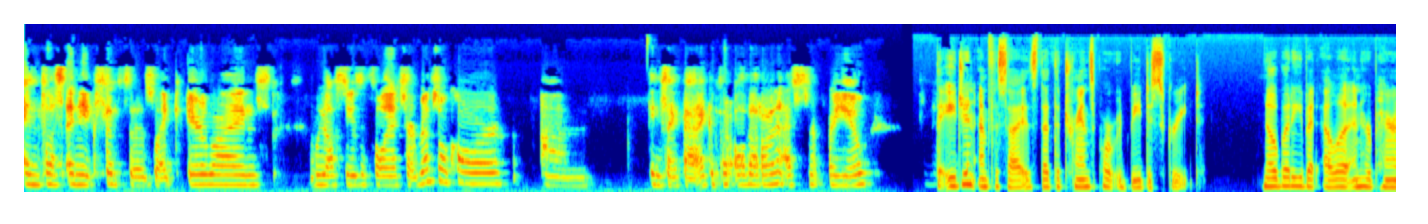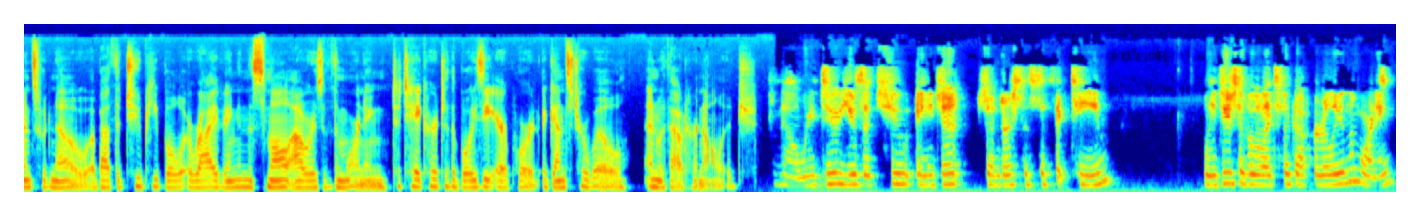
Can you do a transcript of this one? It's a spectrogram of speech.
and plus any expenses like airlines. We also use a fully insured rental car, um, things like that. I can put all that on an estimate for you. The agent emphasized that the transport would be discreet. Nobody but Ella and her parents would know about the two people arriving in the small hours of the morning to take her to the Boise airport against her will and without her knowledge. No, we do use a two agent gender specific team. We do typically like to pick up early in the morning.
